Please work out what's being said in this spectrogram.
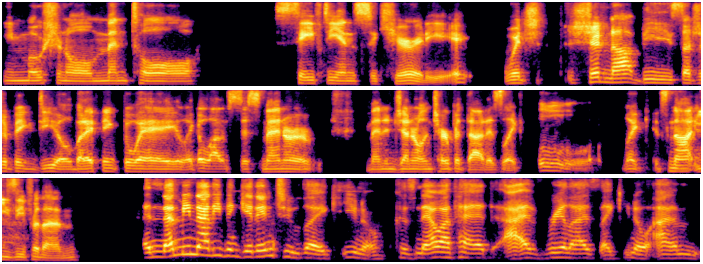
emotional, mental safety and security, which should not be such a big deal. But I think the way like a lot of cis men or men in general interpret that is like, oh, like it's not easy for them and let me not even get into like you know because now i've had i've realized like you know i'm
